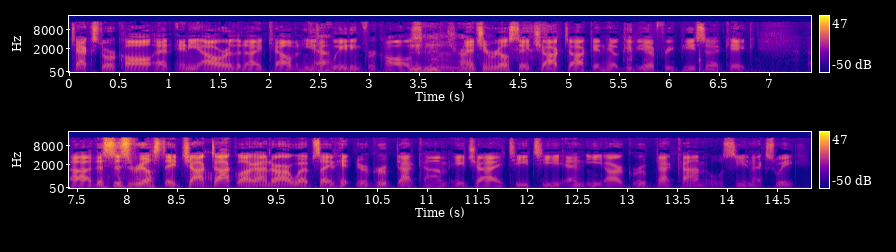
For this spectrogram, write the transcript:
Text or call at any hour of the night, Calvin. He's Yeah. waiting for calls. Mention Real Estate Chalk Talk, and he'll give you a free piece of cake. Uh, this is Real Estate Chalk Talk. Log on to our website, hittnergroup.com, H I T T N E R group.com, and we'll see you next week.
